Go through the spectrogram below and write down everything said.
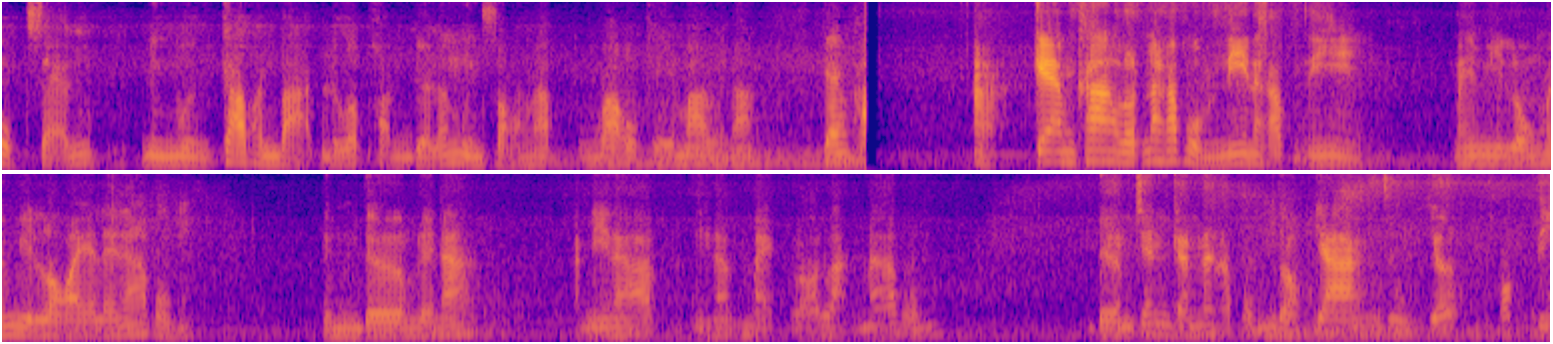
หกแสนหนึ่งหมื่นเก้าพันบาท หรือว่าผ่อนเดือนละหมื่นสองนะครับ ผมว่าโอเคมากเลยนะ แก้มข้างอะแก้มข้างรถนะครับผมนี่นะครับ นี่ ไม่มีลงไม่มีรอยอะไรนะครับผมเดิมๆเลยนะ อันนี้นะครับนี่นะแม็กล้อหลังนะครับผมเดิมเช่นกันนะครับผมดอกยางอยู่เยอะครบดี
